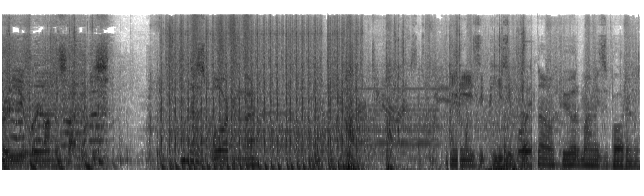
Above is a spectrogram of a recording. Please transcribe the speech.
Were you, were you on the side? Just This is boring, man. Easy peasy, boy. No, to your mom is boring.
